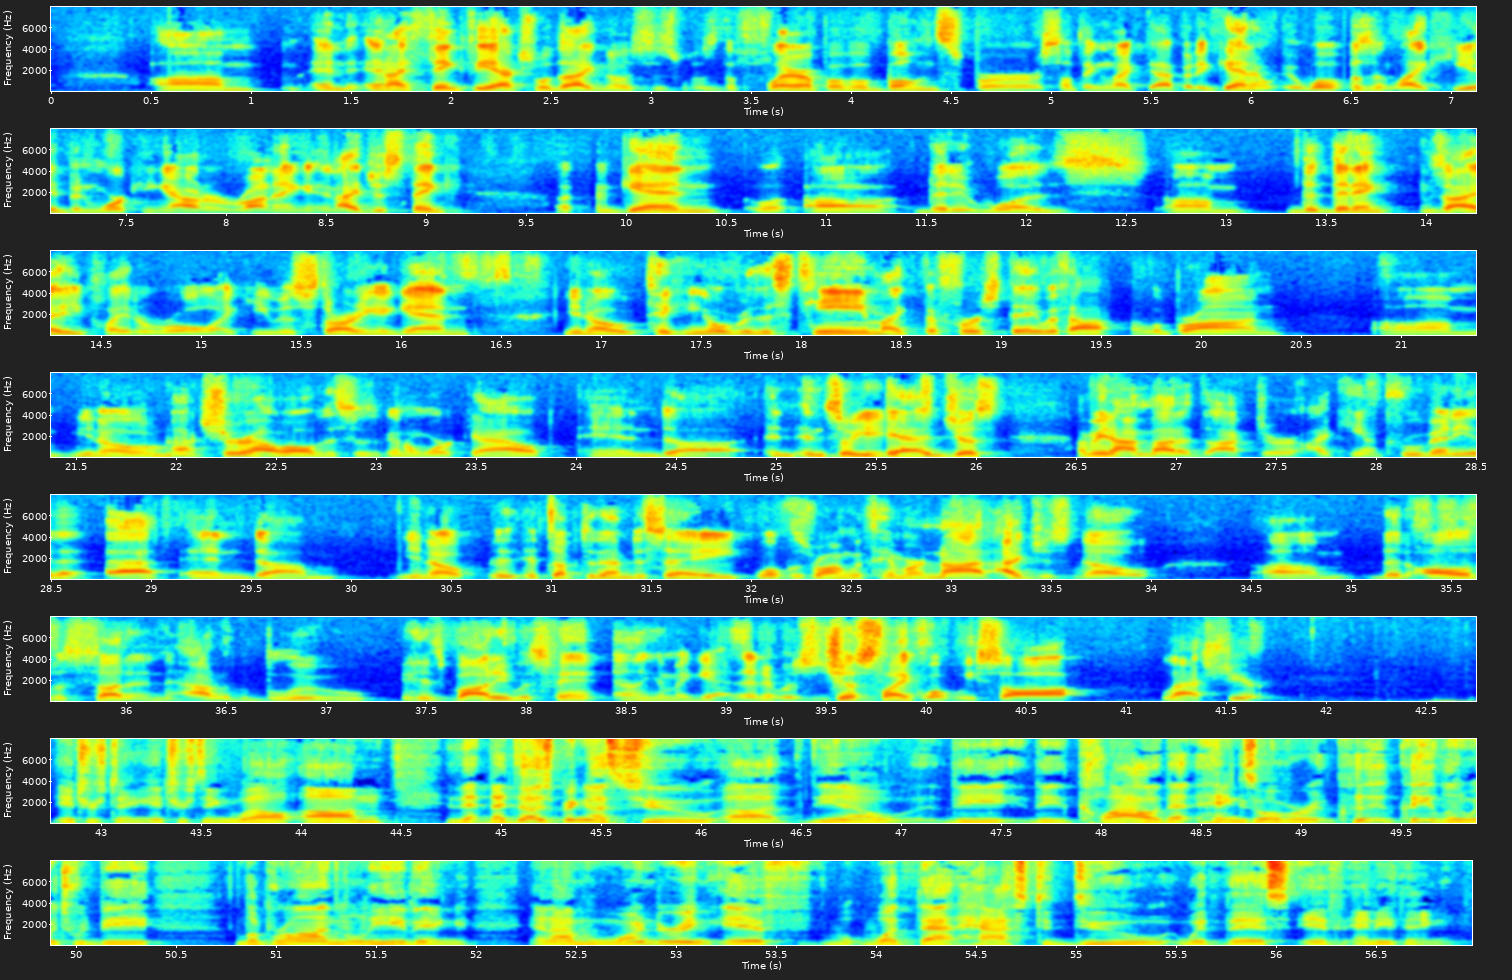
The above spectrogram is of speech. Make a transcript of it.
Um, and and I think the actual diagnosis was the flare up of a bone spur or something like that. But again, it, it wasn't like he had been working out or running. And I just think again uh, that it was um, that, that anxiety played a role. Like he was starting again, you know, taking over this team like the first day without LeBron. Um, you know, not sure how all this is going to work out, and uh, and and so yeah, just I mean, I'm not a doctor. I can't prove any of that, and um, you know, it, it's up to them to say what was wrong with him or not. I just know um, that all of a sudden, out of the blue, his body was failing him again, and it was just like what we saw last year. Interesting, interesting. Well, um, that, that does bring us to uh, you know the the cloud that hangs over Cleveland, which would be LeBron leaving, and I'm wondering if what that has to do with this, if anything.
